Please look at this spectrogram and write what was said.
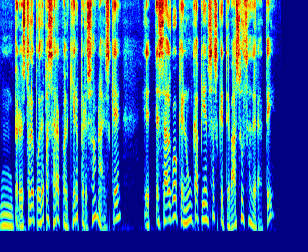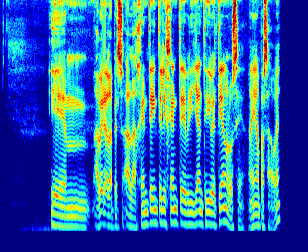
Mm, pero esto le puede pasar a cualquier persona. Es que eh, es algo que nunca piensas que te va a suceder a ti. Eh, a ver, a la, a la, gente inteligente, brillante y divertida no lo sé. A mí me ha pasado, ¿eh?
